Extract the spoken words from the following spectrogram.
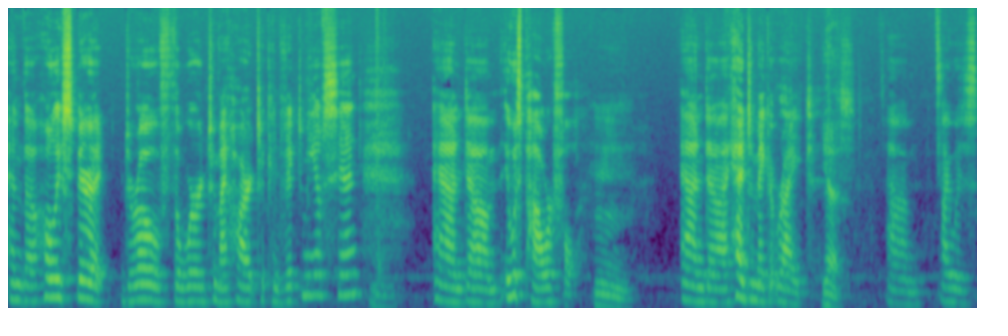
and the Holy Spirit drove the word to my heart to convict me of sin, mm. and um, it was powerful. Mm. And uh, I had to make it right. Yes. Um, I was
